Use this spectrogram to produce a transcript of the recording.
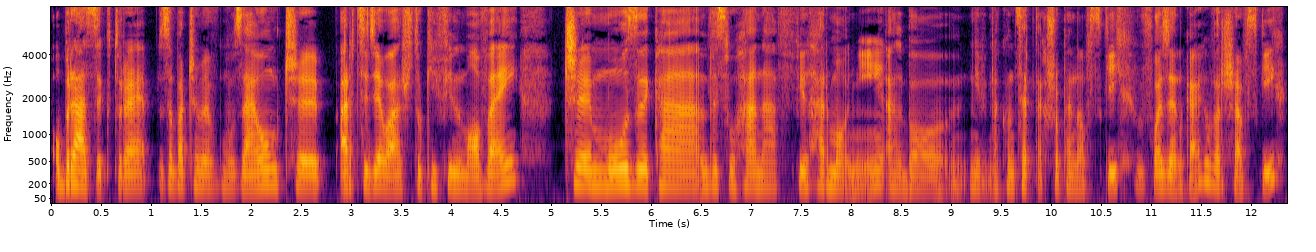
obrazy, które zobaczymy w muzeum, czy arcydzieła sztuki filmowej, czy muzyka wysłuchana w filharmonii albo, nie wiem, na koncertach chopinowskich w łazienkach warszawskich,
